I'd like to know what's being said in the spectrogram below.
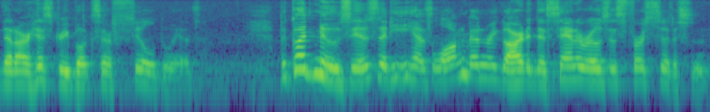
that our history books are filled with. The good news is that he has long been regarded as Santa Rosa's first citizen.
